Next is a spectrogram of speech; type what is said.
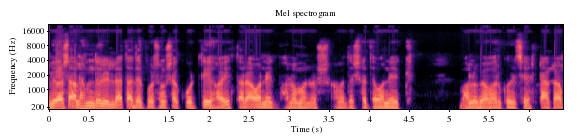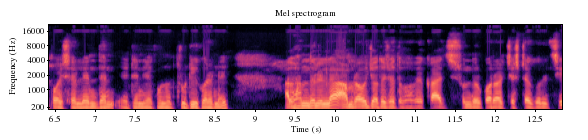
বিহাস আলহামদুলিল্লাহ, তাদের প্রশংসা করতেই হয়। তারা অনেক ভালো মানুষ। আমাদের সাথে অনেক ভালো ব্যবহার করেছে। টাকা, পয়সা, লেনদেন, এটা নিয়ে কোনো ত্রুটি করে নাই। আলহামদুলিল্লাহ, আমরাও যথাযথভাবে কাজ সুন্দর করার চেষ্টা করেছি।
